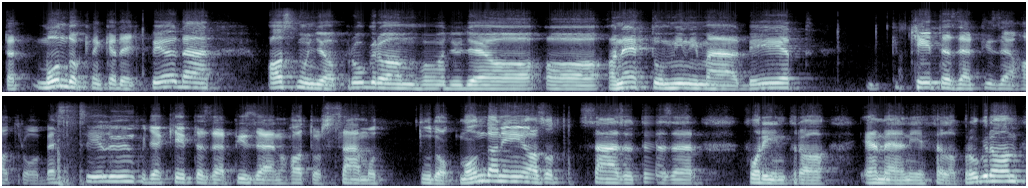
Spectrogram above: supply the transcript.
Tehát mondok neked egy példát, azt mondja a program, hogy ugye a, a, a nettó minimálbért 2016-ról beszélünk, ugye 2016-os számot tudok mondani, az ott 105 ezer forintra emelné fel a program.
